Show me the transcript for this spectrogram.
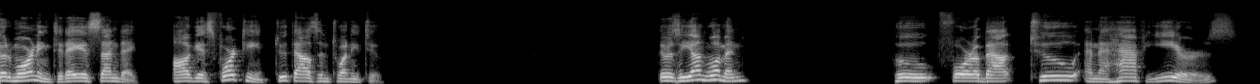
Good morning. Today is Sunday, August 14th, 2022. There was a young woman who, for about two and a half years,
